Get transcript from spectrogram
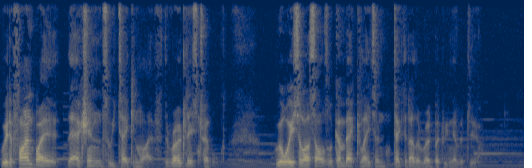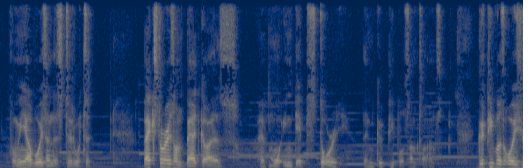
We're defined by the actions we take in life, the road less traveled. We always tell ourselves we'll come back later and take that other road, but we never do. For me, I've always understood what's a backstories on bad guys have more in depth story than good people sometimes. Good people is always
